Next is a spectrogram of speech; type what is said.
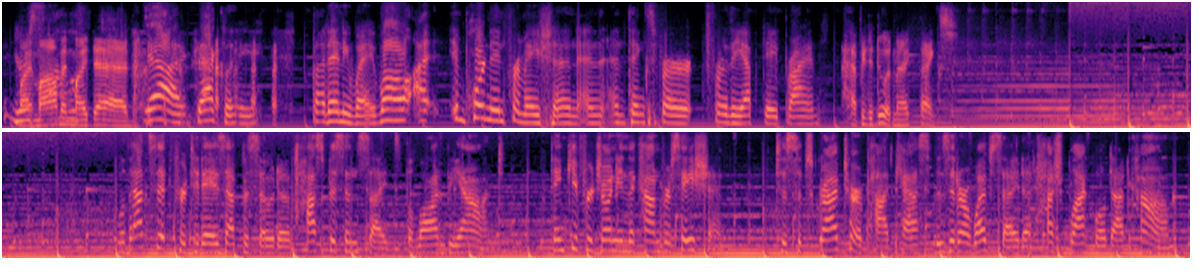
my mom and my dad. Yeah, exactly. but anyway, well, I, important information, and and thanks for for the update, Bryan. Happy to do it, Meg. Thanks. Well, that's it for today's episode of Hospice Insights The Law and Beyond. Thank you for joining the conversation. To subscribe to our podcast, visit our website at huschblackwell.com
